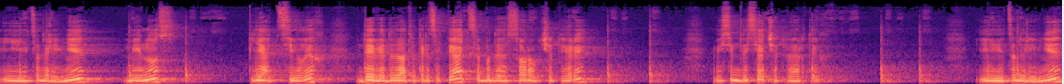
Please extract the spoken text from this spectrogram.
І це дорівнює. Мінус 5 цілих. 9 додати 35 це буде 44. 84. І це дорівнює.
